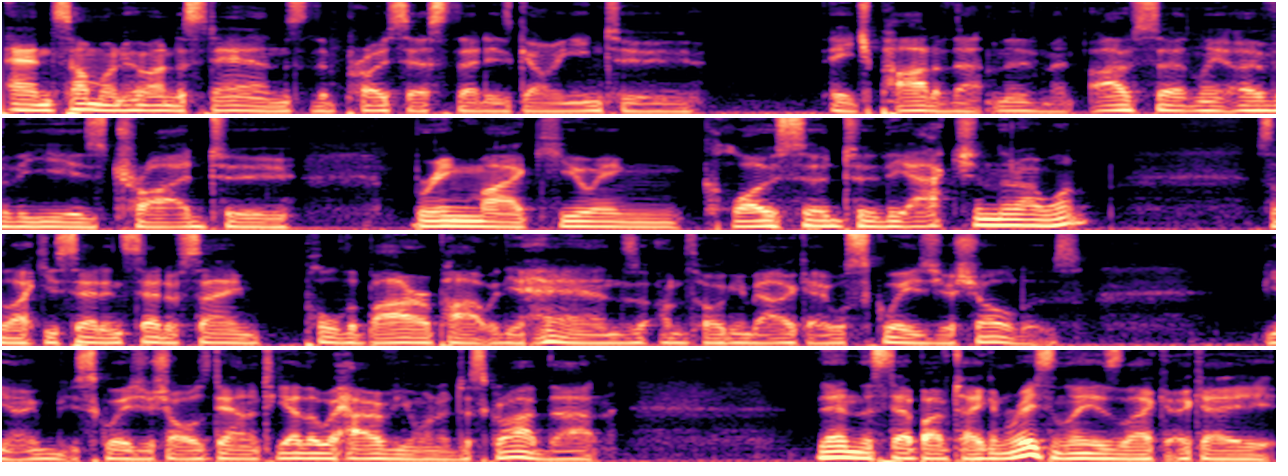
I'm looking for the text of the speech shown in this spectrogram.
and someone who understands the process that is going into each part of that movement. I've certainly over the years tried to bring my cueing closer to the action that I want. So, like you said, instead of saying pull the bar apart with your hands, I'm talking about okay, well, squeeze your shoulders. You know, squeeze your shoulders down and together, however you want to describe that. Then the step I've taken recently is like, okay,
